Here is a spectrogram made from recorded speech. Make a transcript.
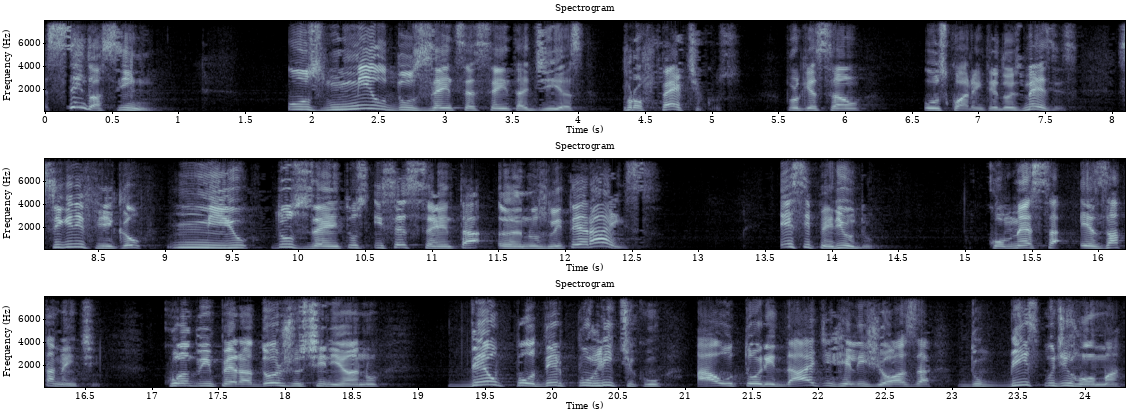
Sendo assim, os 1260 dias proféticos, porque são os 42 meses, significam 1260 anos literais. Esse período começa exatamente quando o imperador Justiniano deu poder político à autoridade religiosa do bispo de Roma,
